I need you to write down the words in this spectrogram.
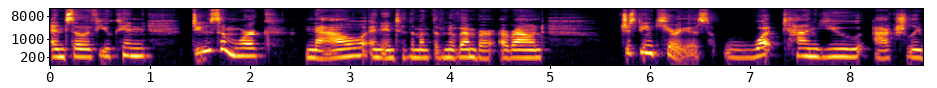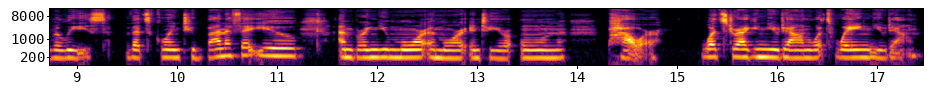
And so if you can do some work now and into the month of November around just being curious, what can you actually release that's going to benefit you and bring you more and more into your own power? What's dragging you down? What's weighing you down?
